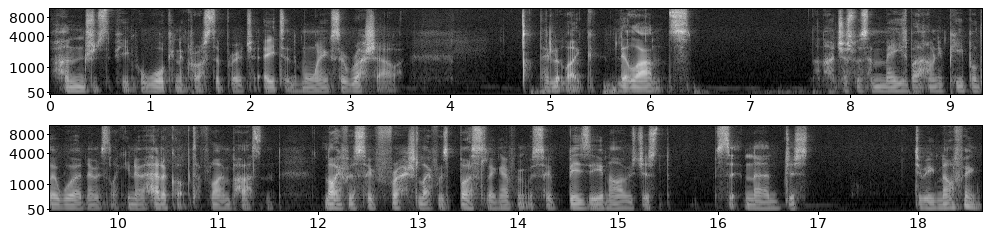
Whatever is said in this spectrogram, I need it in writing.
Hundreds of people walking across the bridge at 8 in the morning, so rush hour. They looked like little ants. And I just was amazed by how many people there were. And there was like, you know, a helicopter flying past, and life was so fresh, life was bustling, everything was so busy, and I was just sitting there just doing nothing.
